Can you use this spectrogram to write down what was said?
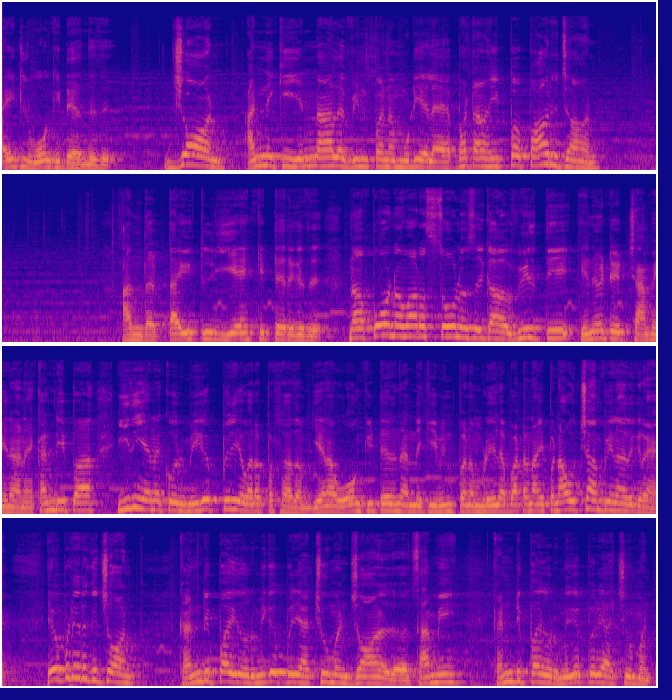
டைட்டில் ஓங்கிட்டே இருந்தது. ஜான் அன்னைக்கு என்னால் வின் பண்ண முடியலை பட் ஆனால் இப்போ பாரு ஜான் அந்த டைட்டில் ஏன் கிட்ட இருக்குது. நான் போன வாரம் சோலோஸுக்காக வீழ்த்தி யுனைடெட் சாம்பியன் ஆனேன். கண்டிப்பாக இது எனக்கு ஒரு மிகப்பெரிய வரப்பிரசாதம். ஏன்னா உன்கிட்ட இருந்து அன்னைக்கு வின் பண்ண முடியல பட் நான் இப்போ நான் சாம்பியனாக இருக்கிறேன். எப்படி இருக்கு ஜான்? கண்டிப்பாக இது ஒரு மிகப்பெரிய அச்சீவ்மெண்ட் ஜான் சாமி. கண்டிப்பாக இது ஒரு மிகப்பெரிய அச்சீவ்மெண்ட்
